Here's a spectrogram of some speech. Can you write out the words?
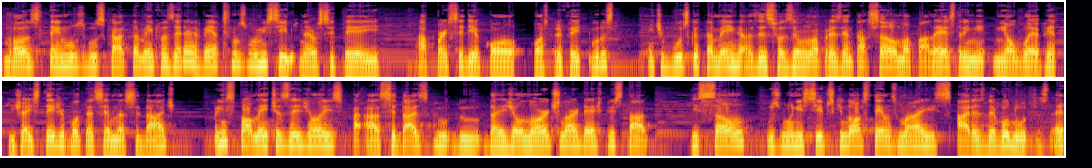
nós temos buscado também fazer eventos nos municípios, né? Eu citei aí a parceria com, com as prefeituras. A gente busca também, às vezes, fazer uma apresentação, uma palestra em, em algum evento que já esteja acontecendo na cidade principalmente as regiões, as cidades do, do, da região norte e nordeste do estado, que são os municípios que nós temos mais áreas devolutas, né?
